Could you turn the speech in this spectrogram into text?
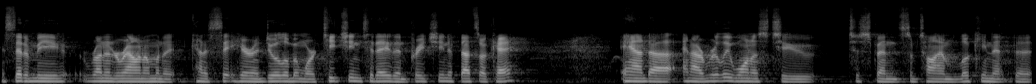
Instead of me running around, I'm going to kind of sit here and do a little bit more teaching today than preaching, if that's okay. And, uh, and I really want us to, to spend some time looking at the,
